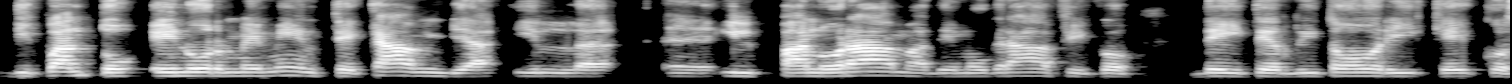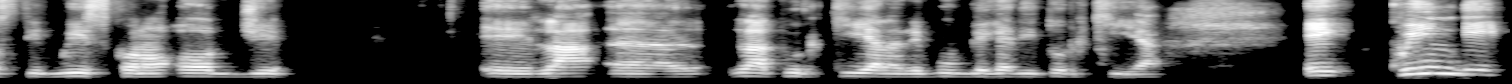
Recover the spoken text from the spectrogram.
di, quanto enormemente cambia il, eh, il panorama demografico dei territori che costituiscono oggi eh, la, eh, la Turchia, la Repubblica di Turchia. E quindi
